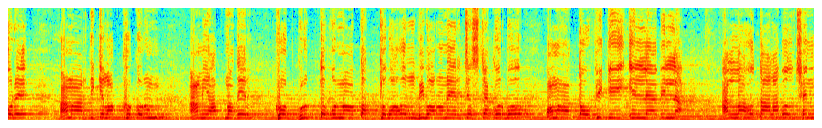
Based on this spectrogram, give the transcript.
করে আমার দিকে লক্ষ্য করুন। আমি আপনাদের খুব গুরুত্বপূর্ণ তথ্যবহল বিবরণের চেষ্টা করব। অমা তৌফিকি ইল্লা বিল্লাহ। আল্লাহ তাআলা বলছেন,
